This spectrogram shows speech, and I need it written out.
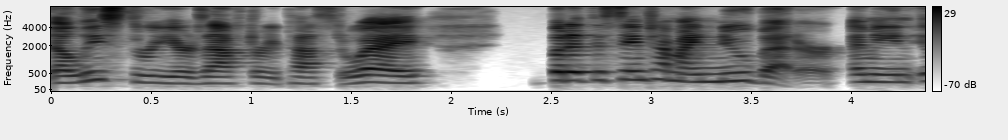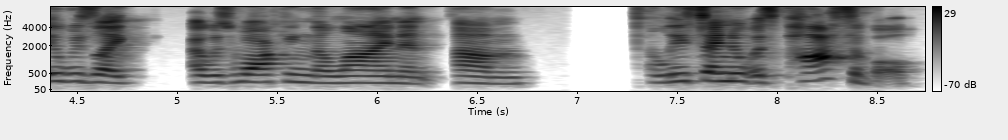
at least three years after he passed away but at the same time i knew better i mean it was like i was walking the line and um, at least i knew it was possible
